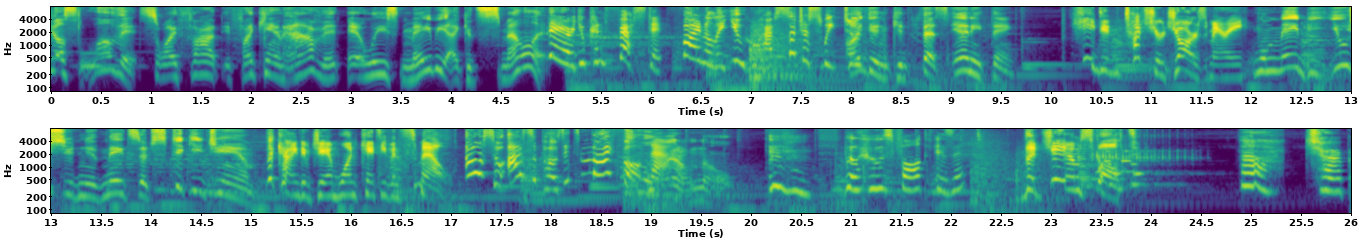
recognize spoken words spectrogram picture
Just love it, so I thought if I can't have it, at least maybe I could smell it. There, you confessed it. Finally, you who have such a sweet tooth. I didn't confess anything. He didn't touch your jars, Mary. Well, maybe you shouldn't have made such sticky jam. The kind of jam one can't even smell. Oh, so I suppose it's my fault Oh, I don't know. Mm -hmm. Well, whose fault is it? The jam's fault. Ah, Chirp,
